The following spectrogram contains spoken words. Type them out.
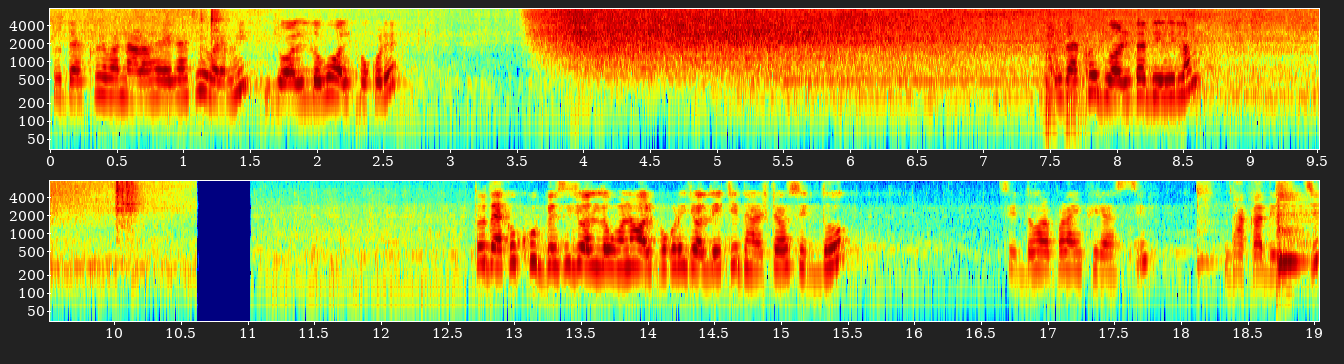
তো দেখো, এবার নাড়া হয়ে গেছে, এবার আমি জল দেবো অল্প করে। দেখো, জলটা দিয়ে দিলাম। তো দেখো, খুব বেশি জল দেবো না, অল্প করে জল দিয়েছি ঢাঁড়সটাও সিদ্ধ। সিদ্ধ হওয়ার পর আমি ফিরে আসছি, ঢাকা দিয়ে দিচ্ছি।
